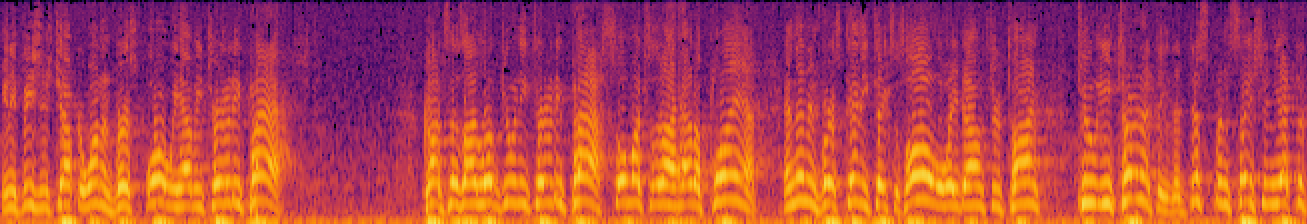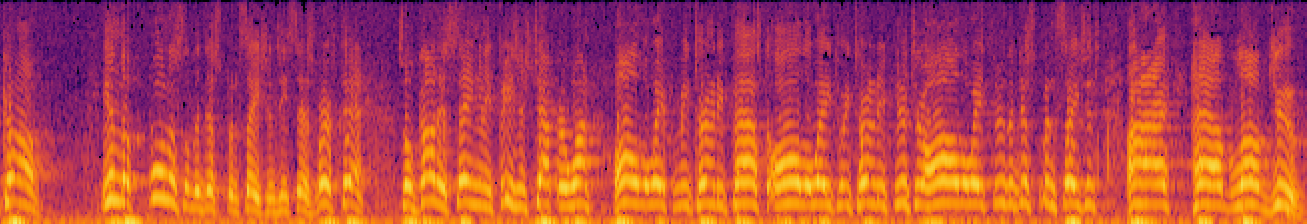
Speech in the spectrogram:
in Ephesians chapter 1 and verse 4, we have eternity past. God says, I loved you in eternity past, so much that I had a plan. And then in verse 10, he takes us all the way down through time to eternity, the dispensation yet to come. In the fullness of the dispensations, he says, verse 10. So God is saying in Ephesians chapter 1, all the way from eternity past, all the way to eternity future, all the way through the dispensations, I have loved you.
